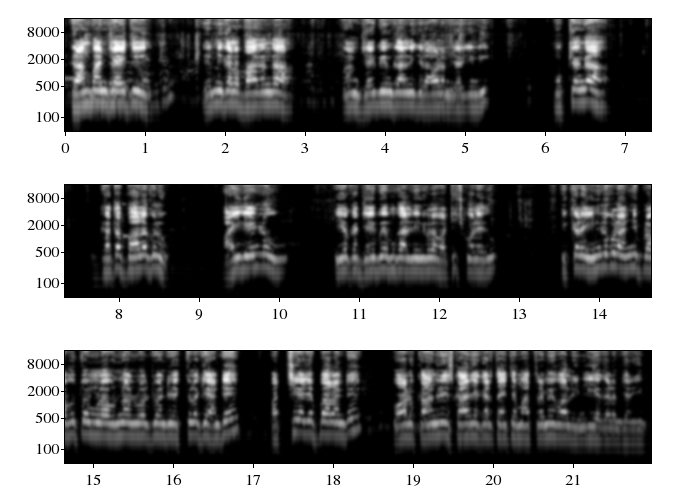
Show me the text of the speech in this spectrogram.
గ్రామ పంచాయతీ ఎన్నికల భాగంగా మనం జైభీం కాలనీకి రావడం జరిగింది. ముఖ్యంగా గత పాలకులు ఐదేండ్లు ఈ యొక్క జైభీం కాలనీని కూడా పట్టించుకోలేదు. ఇక్కడ ఇండ్లు కూడా అన్ని ప్రభుత్వంలో ఉన్నటువంటి వ్యక్తులకి అంటే పచ్చిగా చెప్పాలంటే వాడు కాంగ్రెస్ కార్యకర్త అయితే మాత్రమే వాళ్ళు ఇండ్లు ఇవ్వడం జరిగింది.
